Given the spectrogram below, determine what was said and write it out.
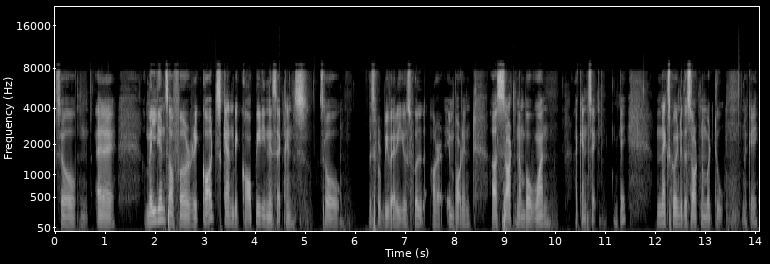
So uh, millions of uh, records can be copied in a seconds. So this would be very useful or important. Uh, sort number one, I can say. Okay. Next, going to the sort number two. Okay,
